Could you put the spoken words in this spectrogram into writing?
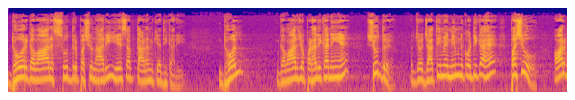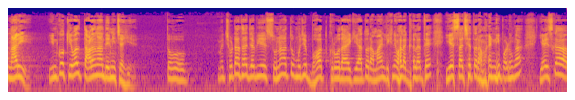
ढोर, गवार, शूद्र, पशु, नारी, ये सब ताड़न के अधिकारी। ढोल गवार जो पढ़ा लिखा नहीं है, शूद्र जो जाति में निम्न कोटि का है, पशु और नारी, इनको केवल ताड़ना देनी चाहिए। तो मैं छोटा था, जब ये सुना तो मुझे बहुत क्रोध आया कि या तो रामायण लिखने वाला गलत है, ये सच है तो रामायण नहीं पढ़ूँगा, या इसका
